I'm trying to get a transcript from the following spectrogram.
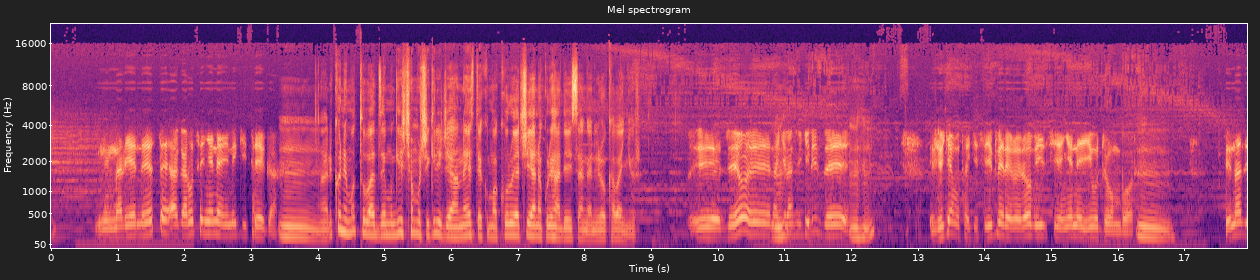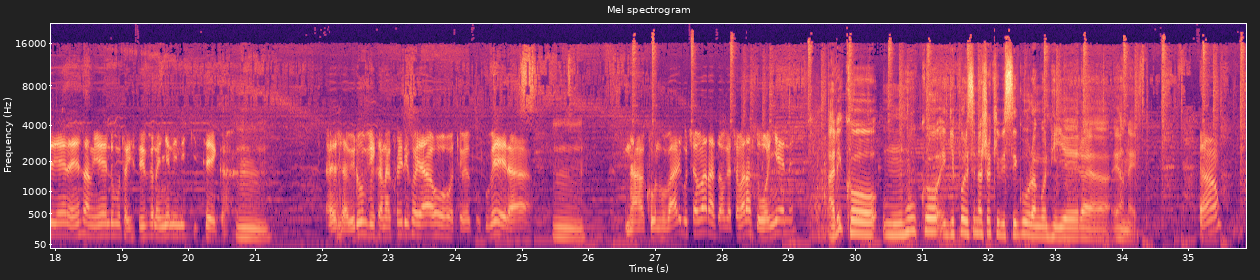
ni na Ernest agarutse nyene n'igitega Mm, ariko ntimutubaze mugire ico mushikirije Ernest ku makuru yaciye hano kuri radio isanganiro kabanyura. Eh, jewe nagira nshikirize Mhm. ivyo rya mutagisivere rero biciye nyene yibujumbura Mm. sinaje nyene nsamye ndi mutagisivere nyene n'igitega Mm. Birumvikana ko iriko yahohotewe ku kubera Mm. nta kuntu bari guca baraza bagaca barasa uwo nyene Ariko nk'uko igipolisi naco kibisigura ngo ntiyera Ernest.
